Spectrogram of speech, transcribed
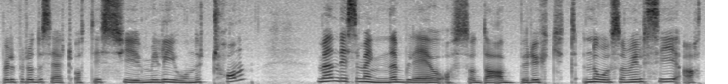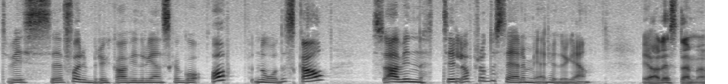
produsert 87 millioner tonn. Men disse mengdene ble jo også da brukt, noe som vil si at hvis forbruket av hydrogen skal gå opp, noe det skal, så er vi nødt til å produsere mer hydrogen. Ja, det stemmer,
